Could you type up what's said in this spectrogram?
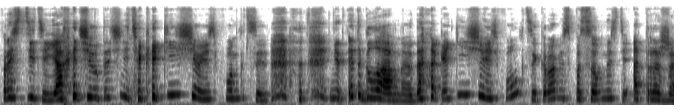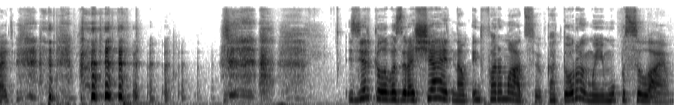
Простите, я хочу уточнить, а какие еще есть функции? Нет, это главное, да? Какие еще есть функции, кроме способности отражать? Зеркало возвращает нам информацию, которую мы ему посылаем.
